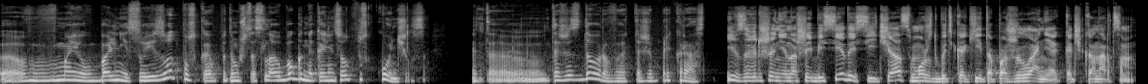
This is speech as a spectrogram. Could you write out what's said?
э, в мою больницу из отпуска, потому что, слава богу, наконец отпуск кончился. Это, это же здорово, это же прекрасно. И в завершении нашей беседы сейчас, может быть, какие-то пожелания качканарцам.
